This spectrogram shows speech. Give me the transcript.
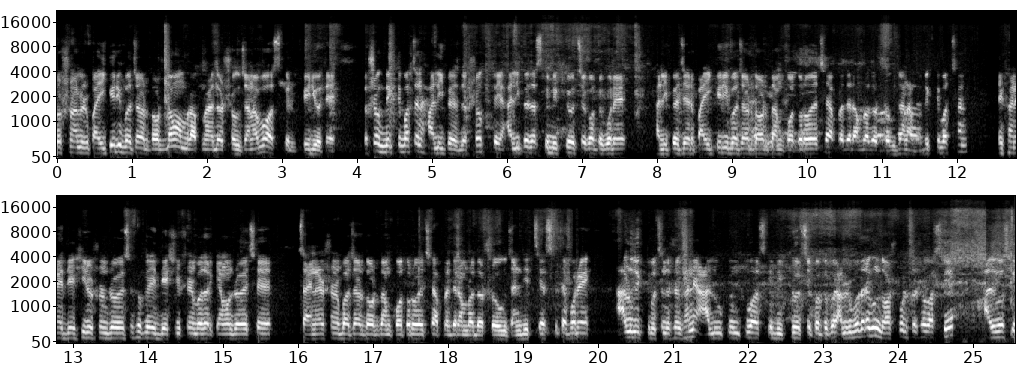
রসুন আলুর পাইকারি বাজার দরদাম আমরা আপনারা দর্শক জানাব আজকের ভিডিওতে। দর্শক, দেখতে পাচ্ছেন হালি পেঁয়াজ। দর্শক, তো এই হালি পেঁয়াজ আজকে বিক্রি হচ্ছে কত করে? হালি পেঁয়াজের পাইকারি বাজার দরদাম কত রয়েছে? আপনাদের আমরা দর্শক জানাব। দেখতে পাচ্ছেন, এখানে দেশি রসুন রয়েছে। এই দেশি রসুনের বাজার কেমন রয়েছে? চায়না রসুনের বাজার দরদাম কত রয়েছে? আপনাদের আমরা দর্শক জানিয়ে দিচ্ছি আজকে। তারপরে আলু দেখতে পাচ্ছেন দর্শক, এখানে আলু কিন্তু আজকে বিক্রি হচ্ছে কত করে? আলুর বাজারে এখন দশ পড়ছে সব আজকে, আলু আজকে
